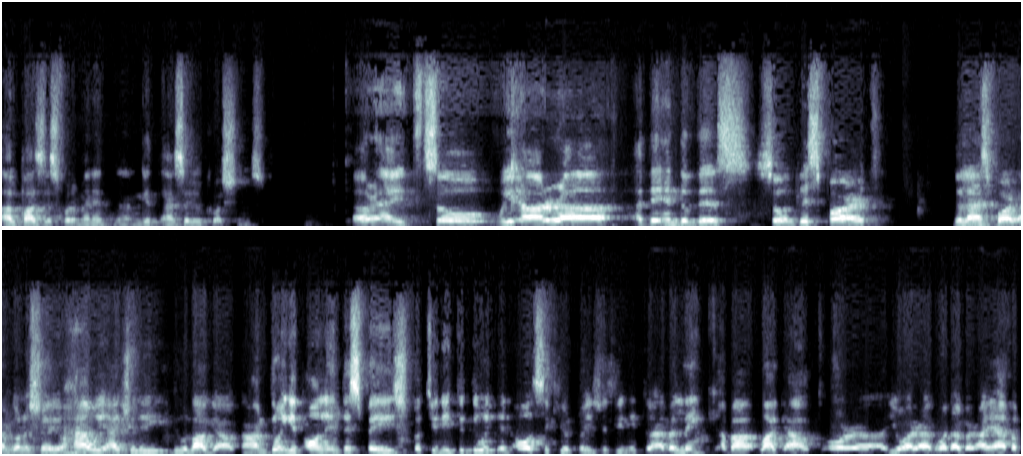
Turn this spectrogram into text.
I'll pause this for a minute and get answer your questions. All right, so we are uh, at the end of this. So in this part, the last part, I'm going to show you how we actually do logout. Now I'm doing it only in this page, but you need to do it in all secure pages. You need to have a link about logout or URL, whatever. I have a,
